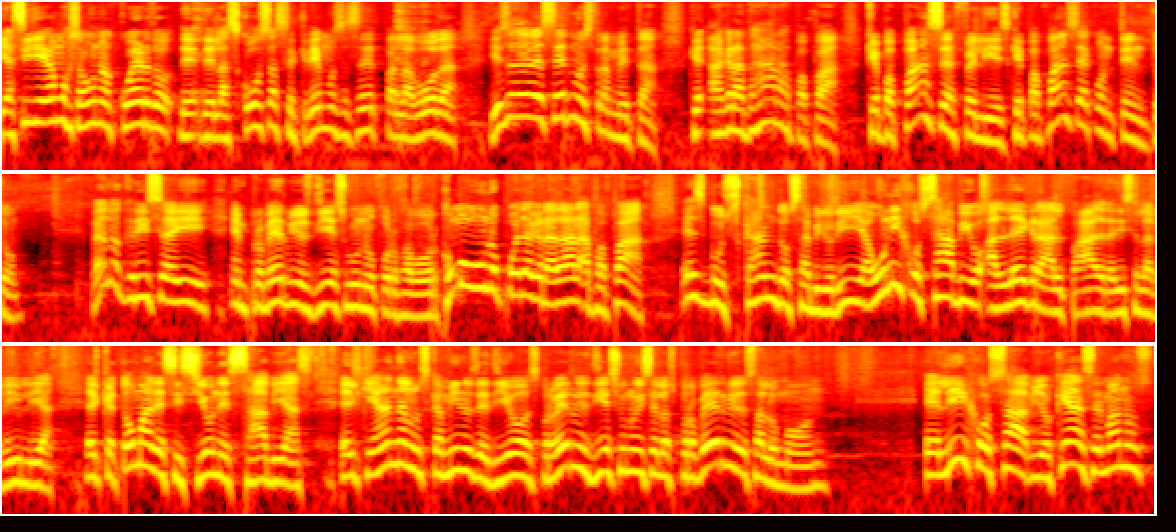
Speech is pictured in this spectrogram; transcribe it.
y, así llegamos a un acuerdo de, las cosas que queremos hacer para la boda. Y esa debe ser nuestra meta. Que agradar a papá. Que papá sea feliz. Que papá sea contento. Vean lo que dice ahí en Proverbios 10.1, por favor. ¿Cómo uno puede agradar a papá? Es buscando sabiduría. Un hijo sabio alegra al padre, dice la Biblia. El que toma decisiones sabias, el que anda en los caminos de Dios. Proverbios 10.1 dice los proverbios de Salomón. El hijo sabio, ¿qué hace, hermanos?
